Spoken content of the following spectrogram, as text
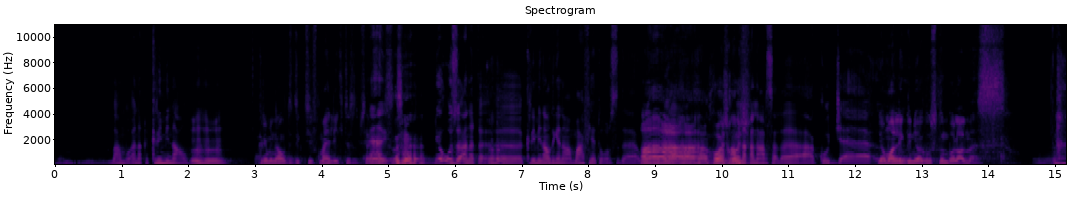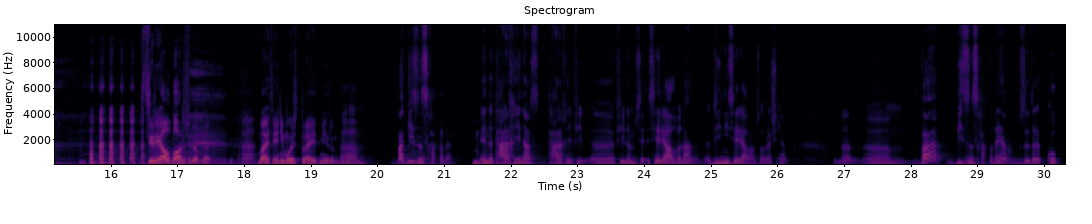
mana bu anaqa kriminal. Mhm. Kriminal detektiv mayli ikkitasi Eh, desangiz yo'q o'zi anaqa kriminal degan mafiya to'g'risida ha, xo'sh, xo'sh. bunaqa narsalar ko'cha yomonlik dunyoga ustun bo'lolmas serial bor shunaqa мафия не может править миром va biznes haqida endi tarixiy narsa tarixiy fil- film se- serial bilan diniy serial ham so'rashgan va biznes haqida ham bizada ko'p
